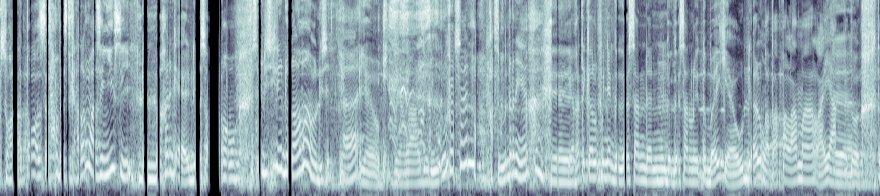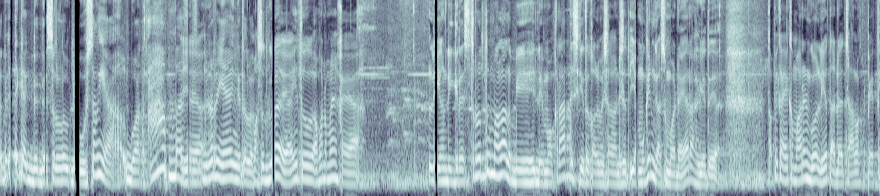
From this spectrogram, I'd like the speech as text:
Soeharto sampai sekarang masih ngisi. Dan bahkan kayak dia soal ngomong, saya di sini udah lama loh di sini. Ya, ya, ya nggak jadi urusan sebenarnya. Ya ketika lu punya gagasan dan gagasan lu itu baik ya udah lu nggak apa-apa lama layak Iya. gitu. Tapi ketika gagasan lu udah usang ya buat apa iya. sebenarnya gitu loh. Maksud gue ya itu apa namanya kayak yang di grassroots tuh malah lebih demokratis gitu kalau misalnya di situ. Ya mungkin nggak semua daerah gitu ya. Tapi kayak kemarin gue lihat ada caleg P3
